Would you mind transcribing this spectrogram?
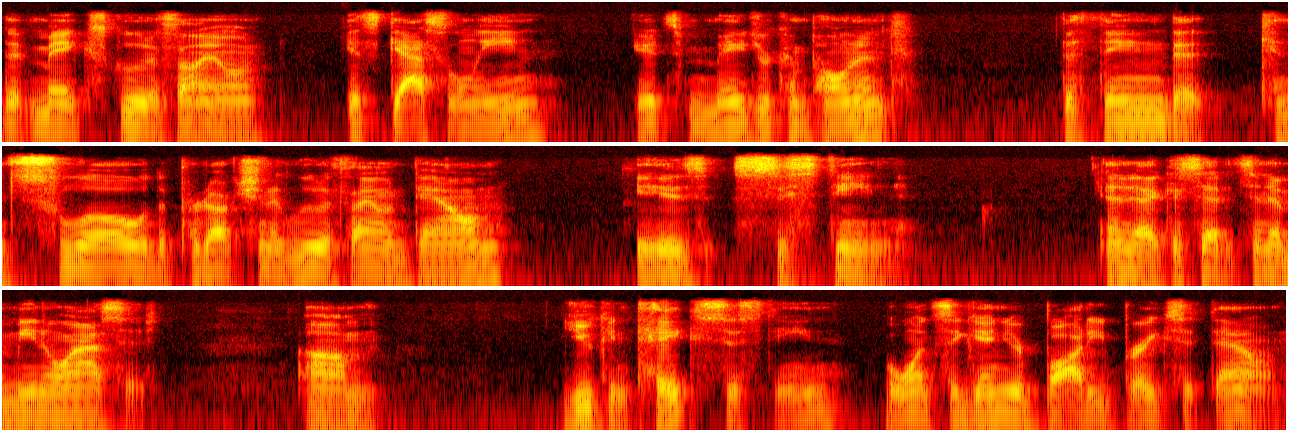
that makes glutathione, it's gasoline, its major component, the thing that can slow the production of glutathione down is cysteine. And like I said, it's an amino acid. Um, you can take cysteine, but once again, your body breaks it down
